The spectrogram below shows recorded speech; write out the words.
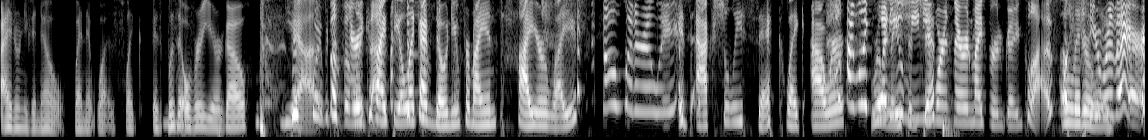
I don't even know when it was. Like, is, was it Mm. over a year ago? Yeah, which is scary like because I feel like I've known you for my entire life. Oh, literally. It's actually sick. Like our I'm like, what do you mean you weren't there in my third grade class? Like, literally. You were there.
